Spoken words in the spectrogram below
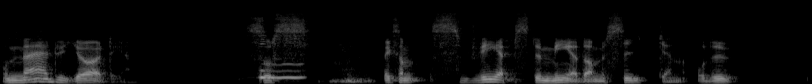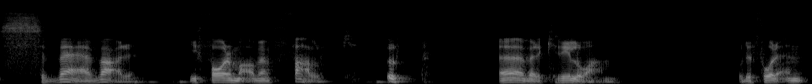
Och när du gör det så s- liksom sveps du med av musiken och du svävar i form av en falk upp över Krilloan. Och du får en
